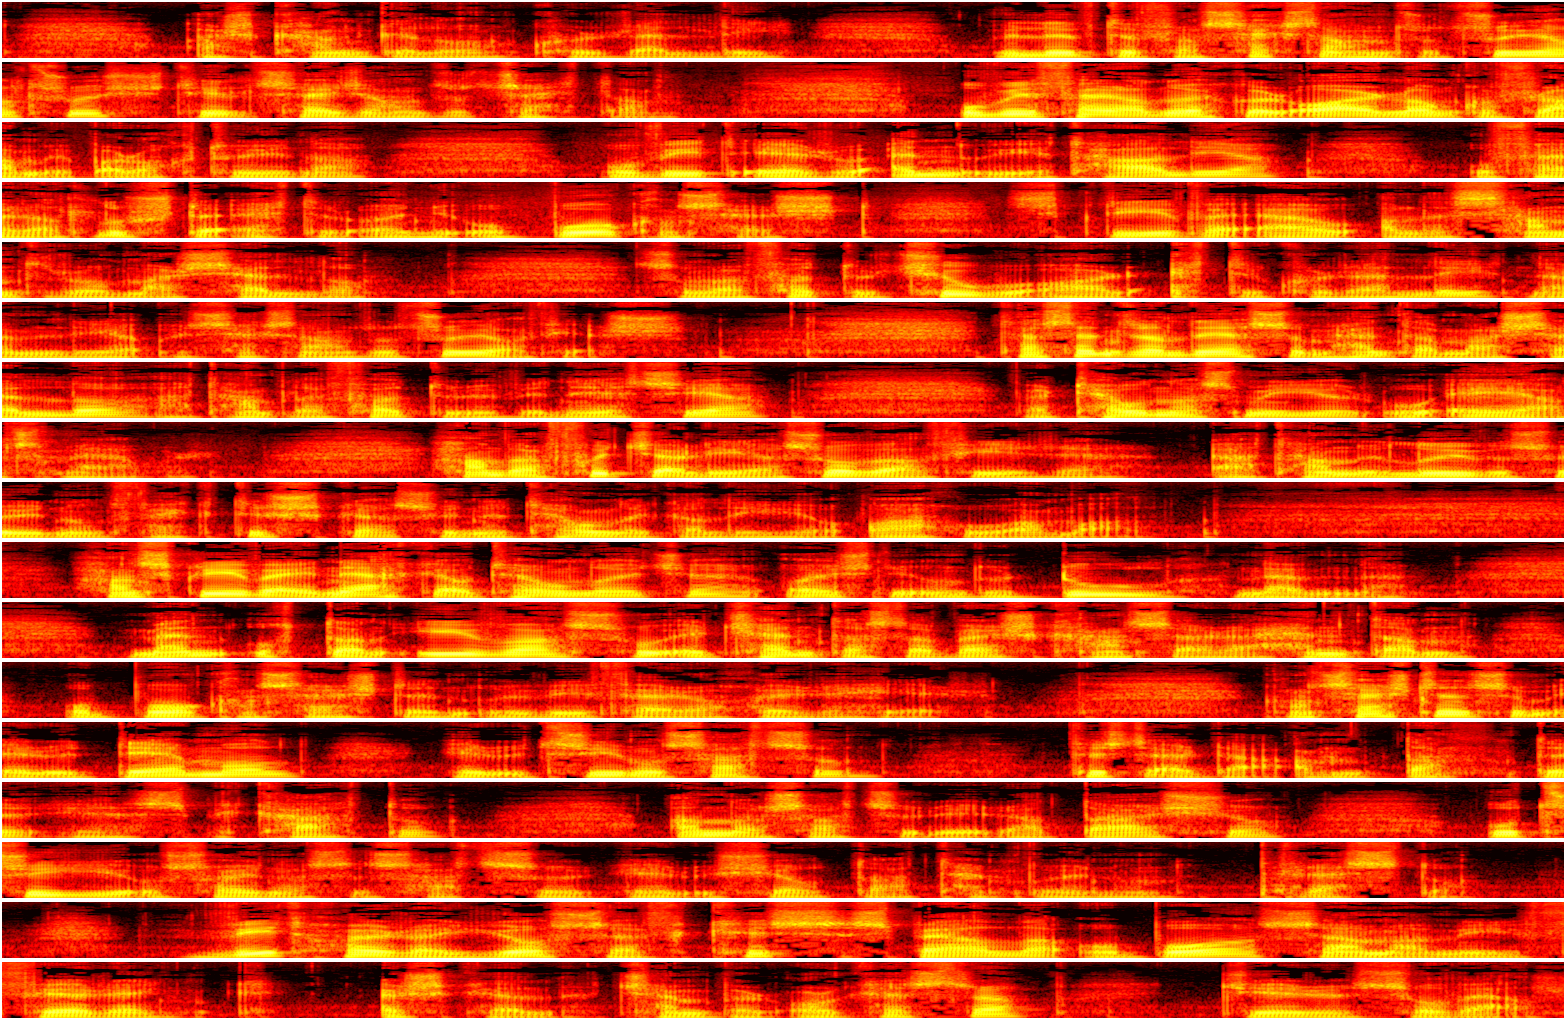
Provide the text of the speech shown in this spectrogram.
Arcangelo Corelli. Vi levde fra 1653 til 1613 og vi færa nøkker år langt fram i barokktøyina og vi er jo enn i Italia og færa at lusta etter øyne og båkonsert skriva av Alessandro Marcello som var født 20 år etter Corelli, nemlig i 1673. Ta sendra les om henta Marcello, at han blei fødder i Venezia, var tøvnasmyr og eialsmæver. Han var futjalega så vel fire at han i løyvesøgnen fikk dyrka sine tøvnlegalige og ahoamal. Han skriva i nekka av tøvnløyge, øysni under dul nevne. Men utan Iva så er kjentasta versk hans er hendan og båkonserten og vi færre høyre her. Konserten som er i D-moll er i Trimon Satsun, Fyrst er det andante i spiccato, annar satsur er adagio, og tri og søgnaste satsur er i sjåta tempoinun presto. Vi høyra Josef Kiss spela og bo saman med Ferenc Erskel Chamber Orchestra, gjør så vel.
